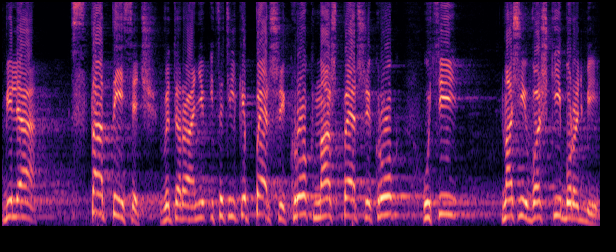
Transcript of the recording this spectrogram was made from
біля 100 тисяч ветеранів. І це тільки перший крок, наш перший крок у цій нашій важкій боротьбі.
